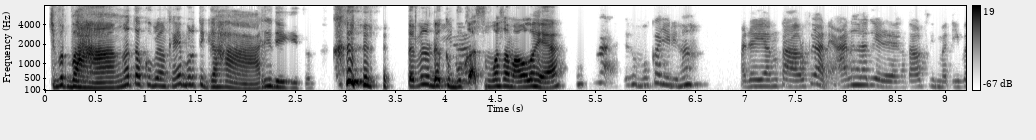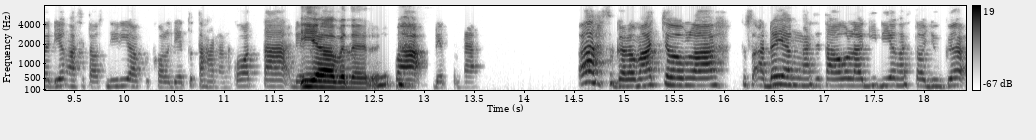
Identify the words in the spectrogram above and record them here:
Cepet banget. Aku bilang kayak baru tiga hari deh gitu. Tapi udah iya. kebuka semua sama Allah ya. Kebuka kebuka jadi hah? Ada yang taruh ya? Aneh-aneh lagi ada yang taruh tiba-tiba dia ngasih tahu sendiri aku kalau dia tuh tahanan kota dia iya benar. pak dia pernah ah segala macam lah. Terus ada yang ngasih tahu lagi dia ngasih tahu juga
